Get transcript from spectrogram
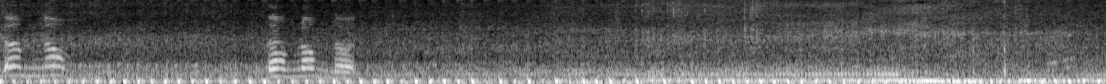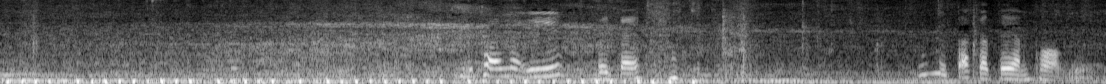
เติมนมเติมนมโดดมีทอนมาอีกไปไกล นี่มีปลากระแตนพร้อมอ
